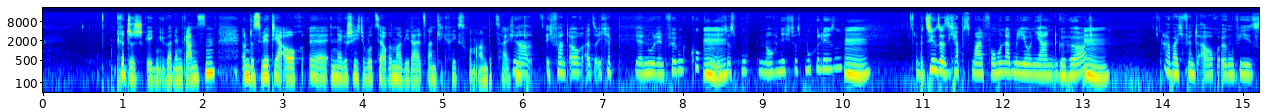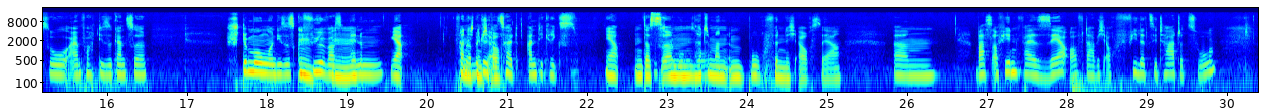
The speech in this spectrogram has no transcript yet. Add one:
kritisch gegenüber dem Ganzen. Und es wird ja auch, äh, in der Geschichte wurde es ja auch immer wieder als Antikriegsroman bezeichnet. Ja, ich fand auch, also ich habe ja nur den Film geguckt und nicht das Buch, noch nicht das Buch gelesen. Beziehungsweise ich habe es mal vor 100 Millionen Jahren gehört. Aber ich finde auch irgendwie so einfach diese ganze Stimmung und dieses Gefühl, was einem Ja, fand ich nämlich auch. halt Antikriegs. Ja, und das Stimmung ähm, hatte man im Buch, finde ich, auch sehr. Ähm, was auf jeden Fall sehr oft, da habe ich auch viele Zitate zu.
